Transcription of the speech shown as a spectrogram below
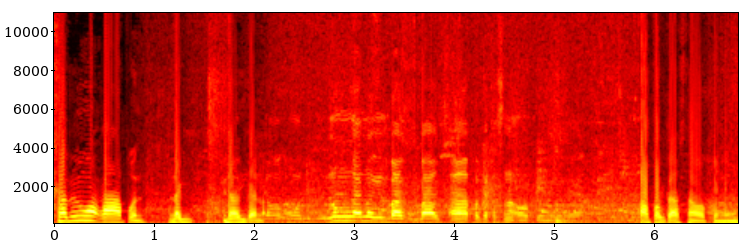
sabi mo nga kahapon, nag, nag ano, Nung ano yung bag, bag ah, pagkatas ng opening yan. ah, pagtaas na opening.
